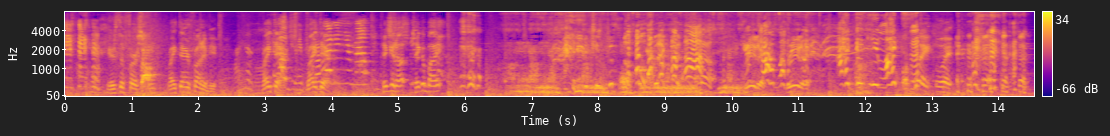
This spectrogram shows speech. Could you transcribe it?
Here's the first one, right there in front of you. Right here. Right there. Can you pick Right there. Put in your mouth. Pick it up. Take a bite. Read it. Read it. I think he likes it. Wait, wait.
